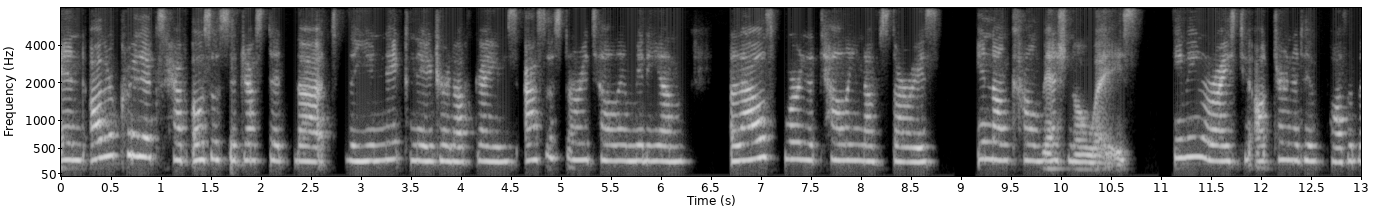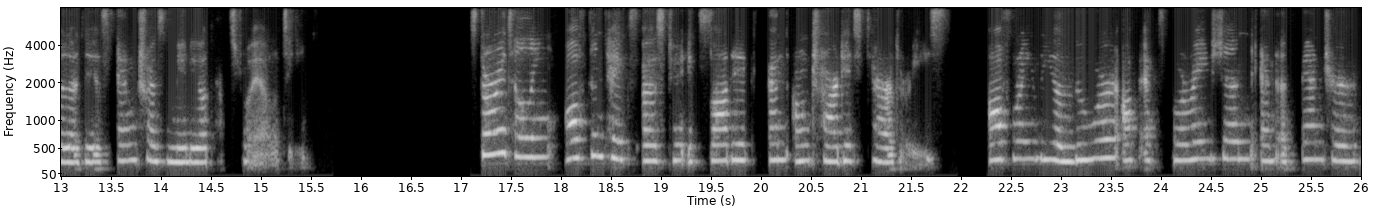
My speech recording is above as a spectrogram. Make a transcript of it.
And other critics have also suggested that the unique nature of games as a storytelling medium allows for the telling of stories in unconventional ways, giving rise to alternative possibilities and transmedia textuality. Storytelling often takes us to exotic and uncharted territories, offering the allure of exploration and adventure.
